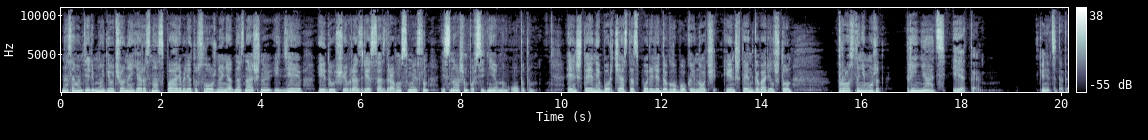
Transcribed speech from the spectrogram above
На самом деле, многие ученые яростно оспаривали эту сложную неоднозначную идею, идущую вразрез со здравым смыслом и с нашим повседневным опытом. Эйнштейн и Бор часто спорили до глубокой ночи. Эйнштейн говорил, что он просто не может принять это. Конец цитаты.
